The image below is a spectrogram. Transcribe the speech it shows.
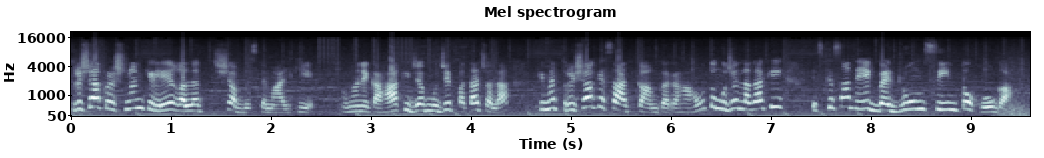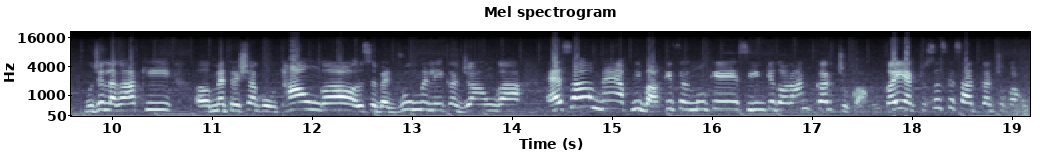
त्रिशा कृष्णन के लिए गलत शब्द इस्तेमाल किए। उन्होंने कहा कि जब मुझे पता चला कि मैं त्रिशा के साथ काम कर रहा हूँ तो मुझे लगा कि इसके साथ एक बेडरूम सीन तो होगा। मुझे लगा कि आ, मैं त्रिशा को उठाऊँगा और उसे बेडरूम में लेकर जाऊँगा। ऐसा मैं अपनी बाकी फ़िल्मों के सीन के दौरान कर चुका हूँ कई एक्ट्रेसेस के साथ कर चुका हूँ।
